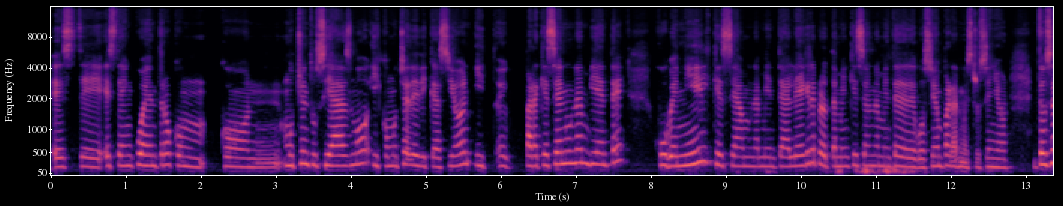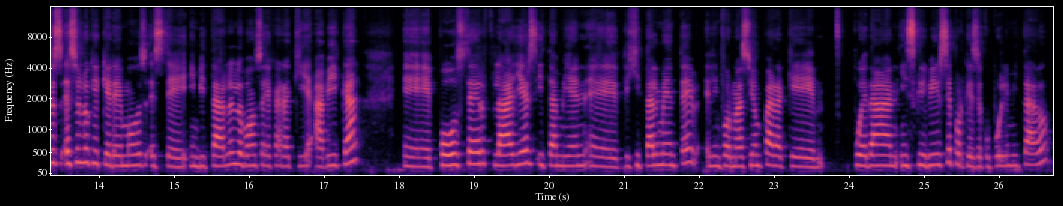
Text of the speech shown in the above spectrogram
este, este encuentro con, con mucho entusiasmo y con mucha dedicación y eh, para que sea en un ambiente juvenil, que sea un ambiente alegre, pero también que sea un ambiente de devoción para nuestro Señor. Entonces, eso es lo que queremos este, invitarles. Lo vamos a dejar aquí a Vika, eh, póster, flyers y también eh, digitalmente la información para que puedan inscribirse porque es de cupo limitado.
